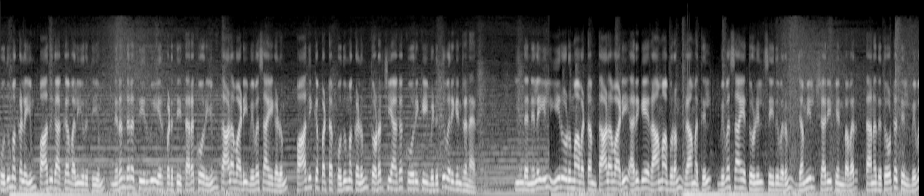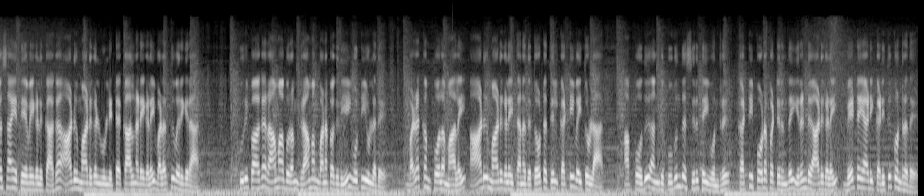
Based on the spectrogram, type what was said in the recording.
பொதுமக்களையும் பாதுகாக்க வலியுறுத்தியும் நிரந்தர தீர்வு ஏற்படுத்தி தரக்கோரியும் தாளவாடி விவசாயிகளும் பாதிக்கப்பட்ட பொதுமக்களும் தொடர்ச்சியாக கோரிக்கை விடுத்து வருகின்றனர். இந்த நிலையில் ஈரோடு மாவட்டம் தாளவாடி அருகே ராமாபுரம் கிராமத்தில் விவசாய தொழில் செய்து வரும் ஜமீல் ஷரீப் என்பவர் தனது தோட்டத்தில் விவசாய தேவைகளுக்காக ஆடு மாடுகள் உள்ளிட்ட கால்நடைகளை வளர்த்து வருகிறார். குறிப்பாக ராமாபுரம் கிராமம் வனப்பகுதியை ஒட்டியுள்ளது. வழக்கம் போல மாலை ஆடு மாடுகளை தனது தோட்டத்தில் கட்டி வைத்துள்ளார். அப்போது அங்கு புகுந்த சிறுத்தை ஒன்று கட்டி போடப்பட்டிருந்த இரண்டு ஆடுகளை வேட்டையாடி கடித்துக் கொன்றது.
